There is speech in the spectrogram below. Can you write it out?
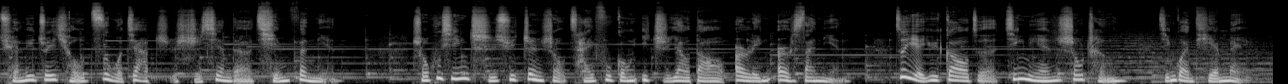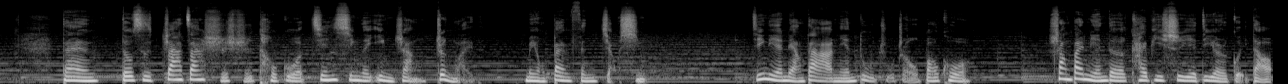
全力追求自我价值实现的勤奋年。守护星持续镇守财富宫，一直要到二零二三年。这也预告着今年收成尽管甜美，但都是扎扎实实透过艰辛的硬仗挣来的，没有半分侥幸。今年两大年度主轴包括上半年的开辟事业第二轨道。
